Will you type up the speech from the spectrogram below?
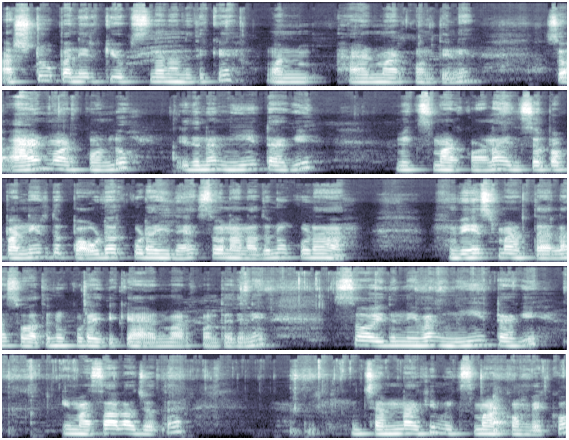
ಅಷ್ಟು ಪನ್ನೀರ್ ಕ್ಯೂಬ್ಸ್ನ ನಾನು ಇದಕ್ಕೆ ಒನ್ ಆ್ಯಡ್ ಮಾಡ್ಕೊತೀನಿ. ಸೊ ಆ್ಯಡ್ ಮಾಡಿಕೊಂಡು ಇದನ್ನು ನೀಟಾಗಿ ಮಿಕ್ಸ್ ಮಾಡ್ಕೊಳ್ಳೋಣ. ಇಲ್ಲಿ ಸ್ವಲ್ಪ ಪನ್ನೀರ್ದು ಪೌಡರ್ ಕೂಡ ಇದೆ. ಸೊ, ನಾನು ಅದನ್ನು ಕೂಡ ವೇಸ್ಟ್ ಮಾಡ್ತಾ ಇಲ್ಲ. ಸೊ, ಅದನ್ನು ಕೂಡ ಇದಕ್ಕೆ ಆ್ಯಡ್ ಮಾಡ್ಕೊತಾ ಇದ್ದೀನಿ ಸೊ, ಇದನ್ನ ಇವಾಗ ನೀಟಾಗಿ ಈ ಮಸಾಲ ಜೊತೆ ಚೆನ್ನಾಗಿ ಮಿಕ್ಸ್ ಮಾಡ್ಕೊಬೇಕು.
